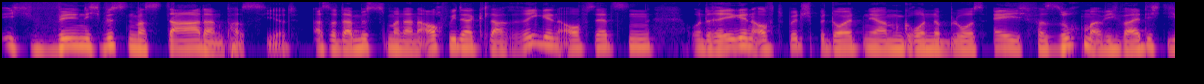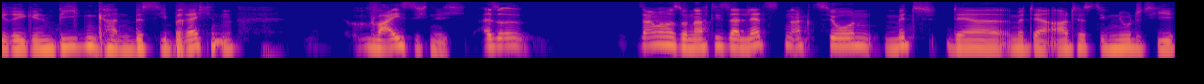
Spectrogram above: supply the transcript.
ich will nicht wissen, was da dann passiert. Also da müsste man dann auch wieder klare Regeln aufsetzen. Und Regeln auf Twitch bedeuten ja im Grunde bloß, ey, ich versuch mal, wie weit ich die Regeln biegen kann, bis sie brechen. Weiß ich nicht. Also sagen wir mal so, nach dieser letzten Aktion mit der, mit der Artistic Nudity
